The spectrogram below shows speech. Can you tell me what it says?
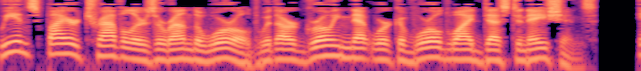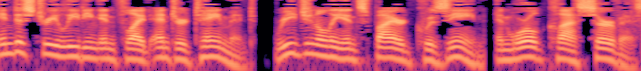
We inspire travelers around the world with our growing network of worldwide destinations, industry-leading in-flight entertainment, regionally inspired cuisine, and world-class service.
